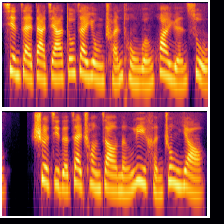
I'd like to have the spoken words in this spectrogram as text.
现在大家都在用传统文化元素设计的再创造能力很重要，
